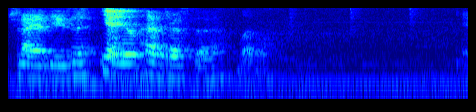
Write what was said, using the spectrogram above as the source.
Should I abuse it? Yeah, you'll have addressed the level. Yeah.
